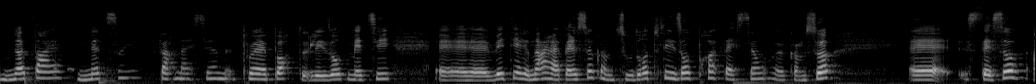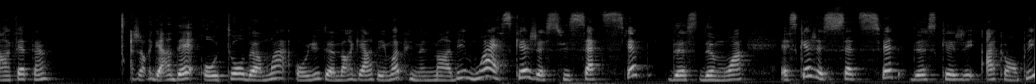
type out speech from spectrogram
notaire, médecin, pharmacienne, peu importe les autres métiers euh, vétérinaires, appelle ça comme tu voudras, toutes les autres professions euh, comme ça. Euh, c'était ça, en fait, hein? Je regardais autour de moi au lieu de me regarder moi puis me demander, moi, est-ce que je suis satisfaite de, de moi? Est-ce que je suis satisfaite de ce que j'ai accompli?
